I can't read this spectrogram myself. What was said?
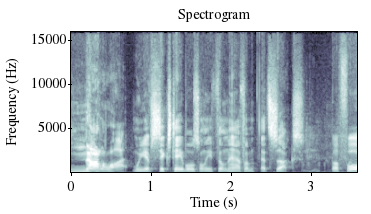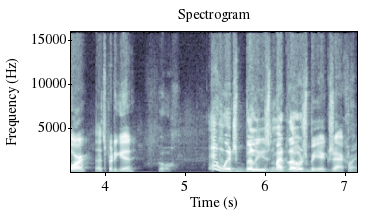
not a lot. When you have six tables, only filling half of them, that sucks. Before, that's pretty good. Oh. And which billies might those be exactly?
